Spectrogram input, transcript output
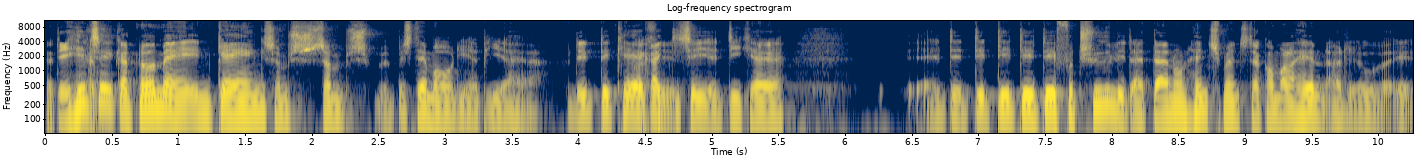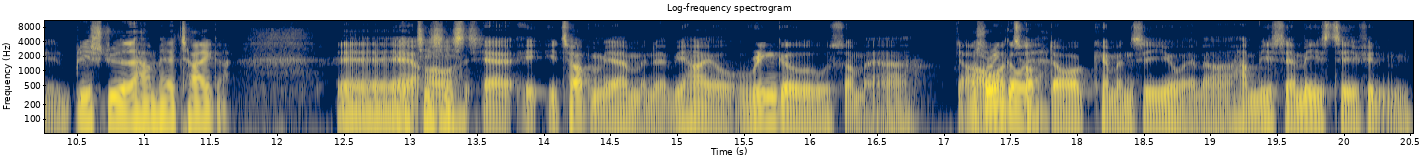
Det er helt sikkert noget med en gang, som, som bestemmer over de her piger her. For det, det kan jeg ikke Præcis. rigtig se, at de kan... Det, det, det, det, det er for tydeligt, at der er nogle henchmen, der kommer derhen og øh, bliver styret af ham her Tiger øh, ja, til og, sidst. Ja, i, i toppen, ja, men øh, vi har jo Ringo, som er, Der er også Ringo, top ja. dog, kan man sige jo, eller ham vi ser mest til i filmen,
